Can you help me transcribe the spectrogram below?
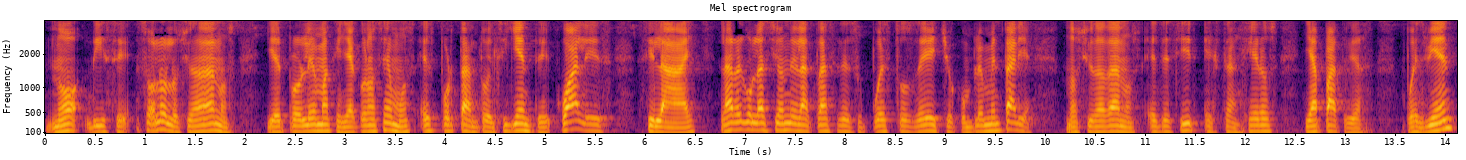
no dice solo los ciudadanos. Y el problema que ya conocemos es, por tanto, el siguiente. ¿Cuál es, si la hay, la regulación de la clase de supuestos de hecho complementaria, no ciudadanos, es decir, extranjeros y apátridas? Pues bien,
